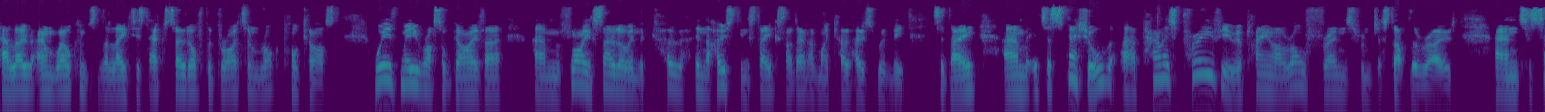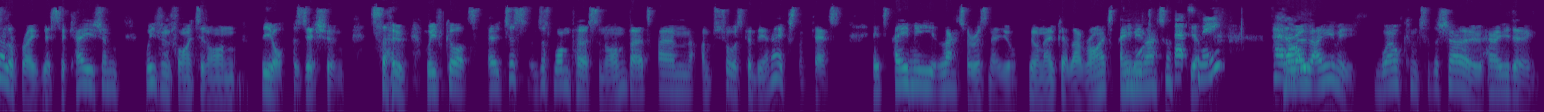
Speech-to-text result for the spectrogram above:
Hello and welcome to the latest episode of the Brighton Rock podcast. With me, Russell Guyver, um, flying solo in the co- in the hosting stakes. I don't have my co-host with me today. Um, it's a special uh, Palace preview. We're playing our old friends from just up the road, and to celebrate this occasion, we've invited on the opposition. So we've got uh, just just one person on, but um, I'm sure it's going to be an excellent guest. It's Amy Latter, isn't it? You'll, you'll know get that right, Amy yeah, Latter. That's yep. me. Hello. Hello, Amy. Welcome to the show. How are you doing?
